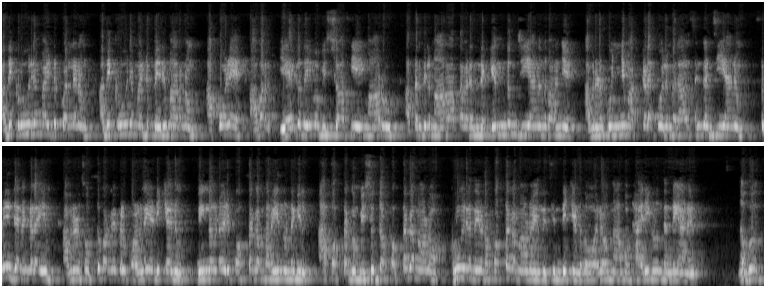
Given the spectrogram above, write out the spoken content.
അതിക്രൂരമായിട്ട് കൊല്ലണം അതിക്രൂരമായിട്ട് പെരുമാറണം. അപ്പോഴേ അവർ ഏകദൈവ വിശ്വാസിയായി മാറൂ. അത്തരത്തിൽ മാറാത്തവരെന്തൊക്കെ എന്തും ചെയ്യാനെന്ന് പറഞ്ഞ് അവരുടെ കുഞ്ഞു മക്കളെ പോലും ബലാത്സംഗം ചെയ്യാനും സ്ത്രീ ജനങ്ങളെയും അവരുടെ സ്വത്ത് വകകൾ കൊള്ളയടിക്കാനും നിങ്ങളുടെ ഒരു പുസ്തകം പറയുന്നുണ്ടെങ്കിൽ ആ പുസ്തകം വിശുദ്ധ പുസ്തകമാണോ? ക്രൂരതയുടെ പുസ്തകമാണോ എന്ന് ചിന്തിക്കേണ്ടത് ഓരോ നാമധാരികളും തന്നെയാണ്. നോക്കൂ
